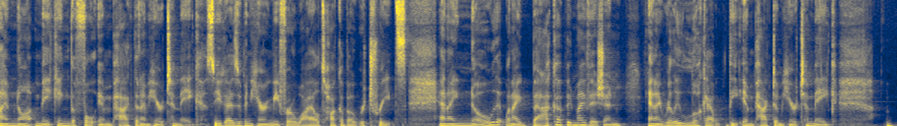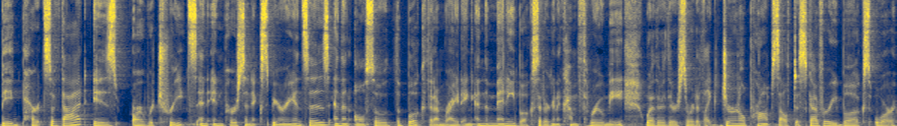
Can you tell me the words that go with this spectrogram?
I'm not making the full impact that I'm here to make. So, you guys have been hearing me for a while talk about retreats. And I know that when I back up in my vision and I really look at the impact I'm here to make, big parts of that is our retreats and in-person experiences and then also the book that I'm writing and the many books that are going to come through me whether they're sort of like journal prompt self-discovery books or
